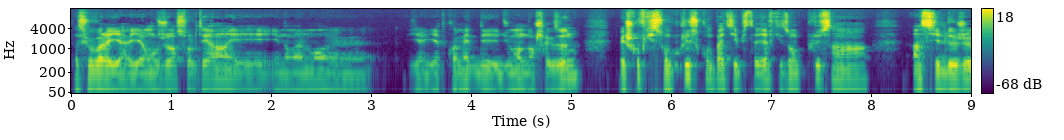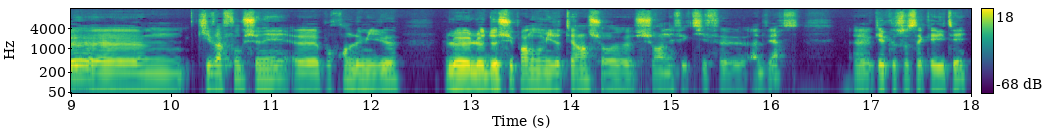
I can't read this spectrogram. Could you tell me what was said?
parce que voilà, il y a, y a 11 joueurs sur le terrain et, et normalement, euh, il y, a, y, a, de quoi mettre des, du monde dans chaque zone. Mais je trouve qu'ils sont plus compatibles, c'est-à-dire qu'ils ont plus un, un style de jeu euh, qui va fonctionner euh, pour prendre le milieu, le, le, dessus pardon au milieu de terrain sur sur un effectif euh, adverse, quelle que soit sa qualité,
